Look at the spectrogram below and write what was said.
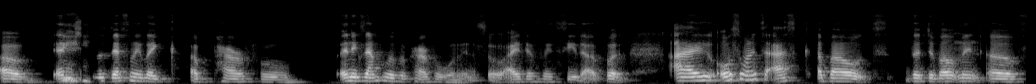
um, and she was definitely like a powerful, an example of a powerful woman. So I definitely see that. But I also wanted to ask about the development of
